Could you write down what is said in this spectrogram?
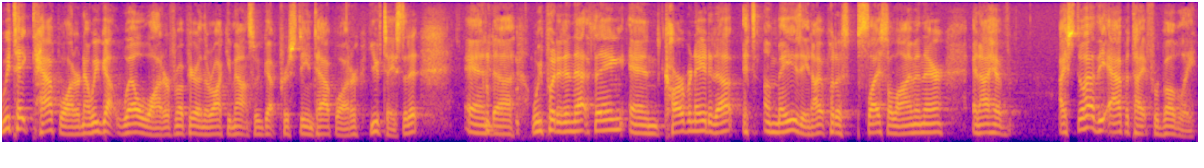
We take tap water. Now we've got well water from up here in the Rocky Mountains. So we've got pristine tap water. You've tasted it. And uh, we put it in that thing and carbonate it up. It's amazing. I put a slice of lime in there, and I have, I still have the appetite for bubbly.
